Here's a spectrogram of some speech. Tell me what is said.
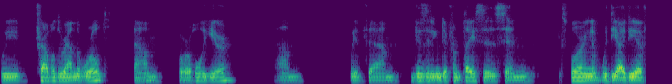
we traveled around the world um, for a whole year, um, with um, visiting different places and exploring it with the idea of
